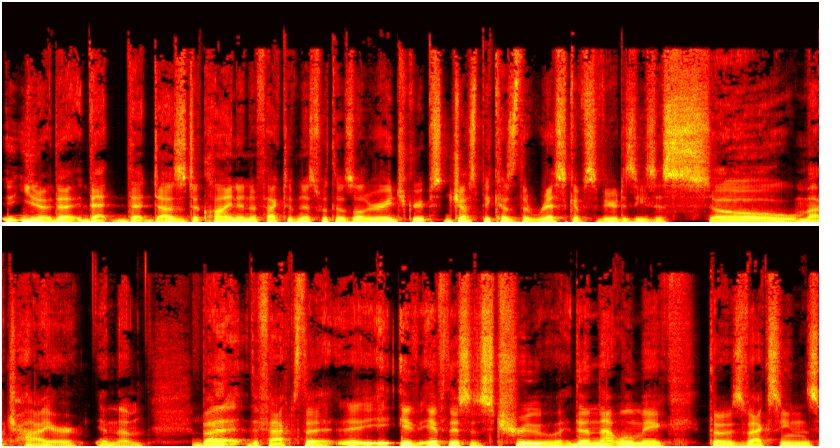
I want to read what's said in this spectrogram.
you know, that that that does decline in effectiveness with those older age groups, just because the risk of severe disease is so much higher in them. But the fact that if, if this is true, then that will make those vaccines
